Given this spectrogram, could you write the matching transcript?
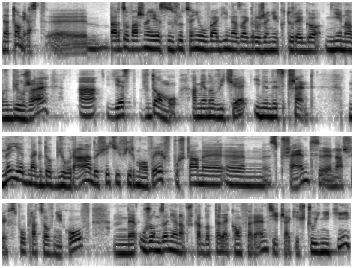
Natomiast e, bardzo ważne jest zwrócenie uwagi na zagrożenie, którego nie ma w biurze, a jest w domu, a mianowicie inny sprzęt. My jednak do biura, do sieci firmowych wpuszczamy sprzęt e, naszych współpracowników, urządzenia na przykład do telekonferencji czy jakieś czujniki,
